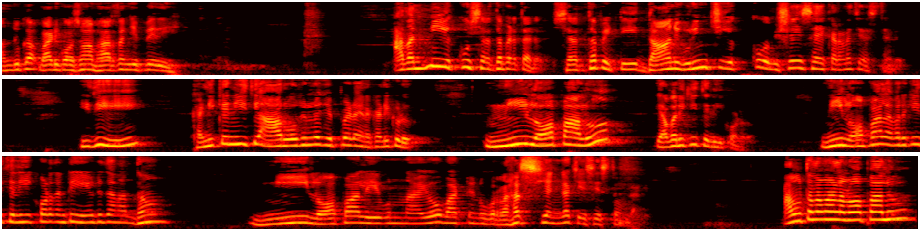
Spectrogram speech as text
అందుక వాడి కోసం ఆ భారతం చెప్పేది? అవన్నీ ఎక్కువ శ్రద్ధ పెడతాడు. శ్రద్ధ పెట్టి దాని గురించి ఎక్కువ విషయ సేకరణ చేస్తాడు. ఇది కణిక నీతి ఆ రోజుల్లో చెప్పాడు ఆయన కణికుడు. నీ లోపాలు ఎవరికీ తెలియకూడదు. నీ లోపాలు ఎవరికీ తెలియకూడదంటే ఏమిటి దాని అర్థం? నీ లోపాలు ఏమున్నాయో వాటిని నువ్వు రహస్యంగా చేసేస్తూ ఉండాలి. అవతల వాళ్ళ లోపాలు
